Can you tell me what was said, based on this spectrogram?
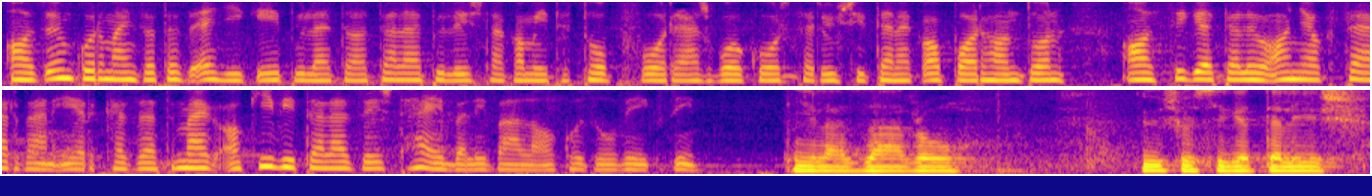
Az önkormányzat az egyik épülete a településnek, amit top forrásból korszerűsítenek Aparhanton. A szigetelő anyag szerdán érkezett meg, a kivitelezést helybeli vállalkozó végzi. Nyilázáró, külső szigetelés,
